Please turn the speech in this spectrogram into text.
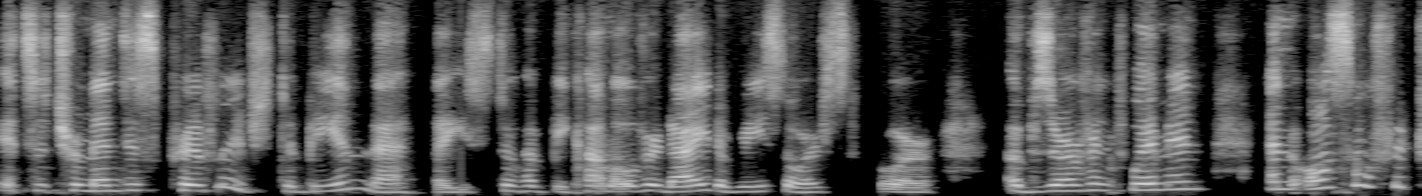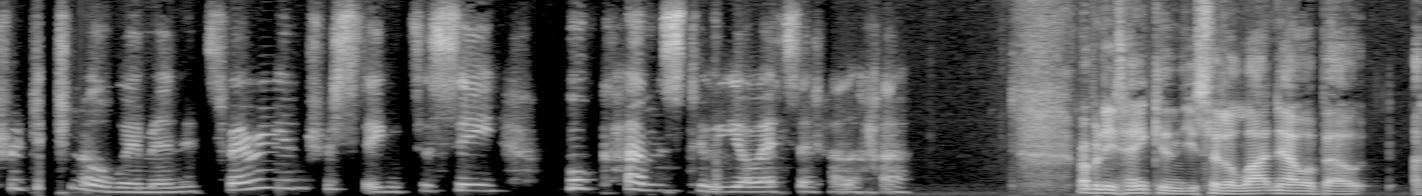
it's a tremendous privilege to be in that place, to have become overnight a resource for observant women and also for traditional women. It's very interesting to see who comes to Yoetzet Halacha. Rabbanit Henkin, you said a lot now about a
